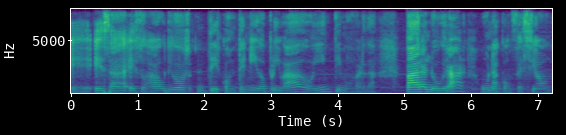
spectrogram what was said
eh, esos audios de contenido privado, íntimo, ¿verdad? Para lograr una confesión.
